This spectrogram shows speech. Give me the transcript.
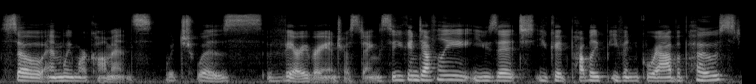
So, and way more comments, which was very, very interesting. So, you can definitely use it. You could probably even grab a post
